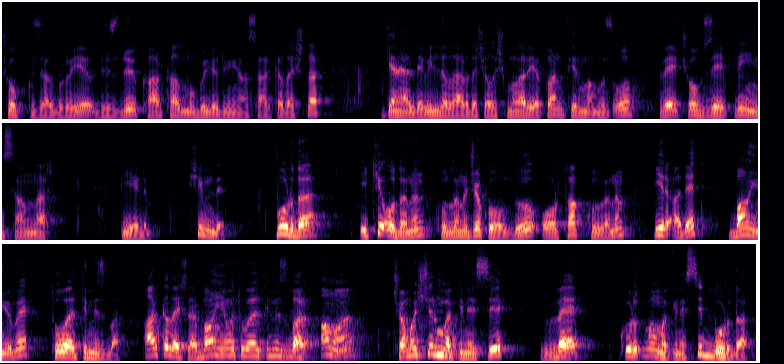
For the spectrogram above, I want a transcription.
Çok güzel burayı düzdü. Kartal Mobilya Dünyası arkadaşlar. Genelde villalarda çalışmalar yapan firmamız o ve çok zevkli insanlar diyelim. Şimdi burada iki odanın kullanacak olduğu ortak kullanım bir adet banyo ve tuvaletimiz var. Arkadaşlar banyo ve tuvaletimiz var ama çamaşır makinesi ve kurutma makinesi burada.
